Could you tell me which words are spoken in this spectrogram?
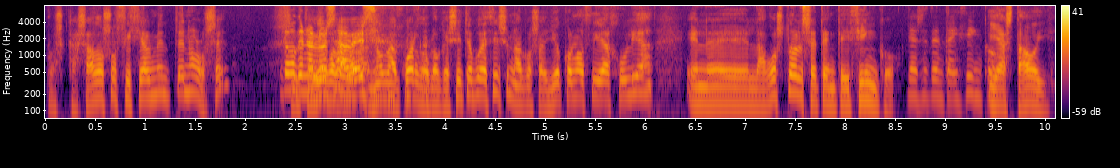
Pues casados oficialmente no lo sé. ¿Cómo que no lo verdad, sabes? no me acuerdo. Lo que sí te puedo decir es una cosa. Yo conocí a Julia en el agosto del 75 Del 75. y hasta hoy.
